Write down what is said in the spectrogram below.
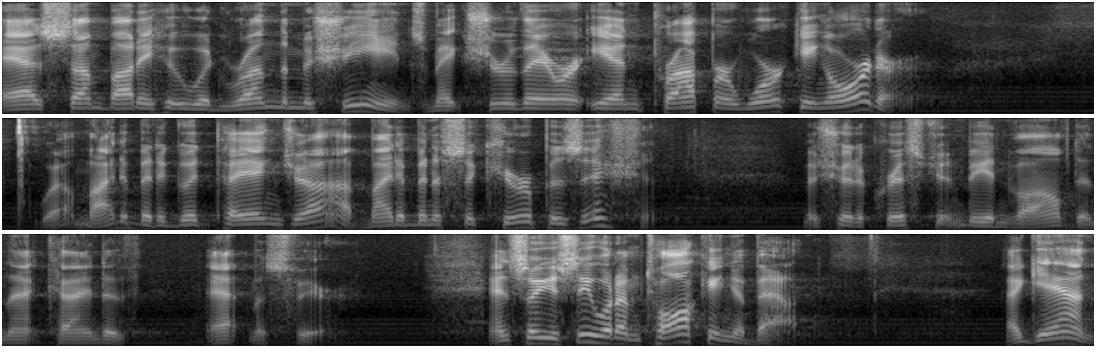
as somebody who would run the machines, make sure they were in proper working order. Well, might have been a good paying job, might have been a secure position. But should a Christian be involved in that kind of atmosphere? And so you see what I'm talking about. Again,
